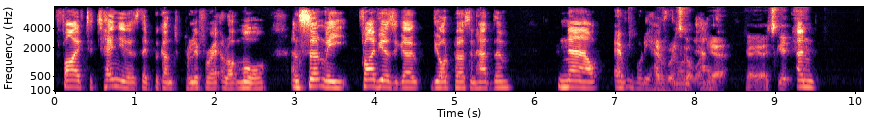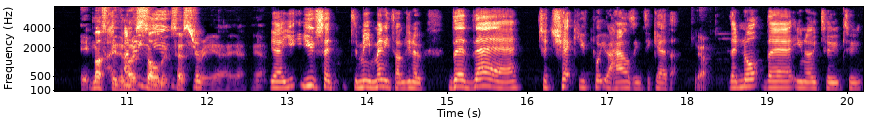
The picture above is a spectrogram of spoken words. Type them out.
five to ten years they've begun to proliferate a lot more, and certainly five years ago the odd person had them. Now everybody has Everybody's got one. Yeah, yeah, yeah. It's, it, and it must be the I, most I sold you, accessory. Yeah, yeah, yeah. Yeah, you, you've said to me many times, you know, they're there to check you've put your housing together. Yeah. They're not there, you know, to to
